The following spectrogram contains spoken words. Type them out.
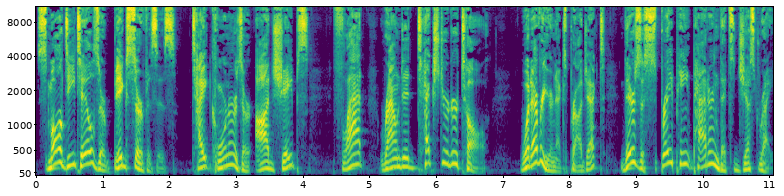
Small details are big surfaces. Tight corners are odd shapes. Flat, rounded, textured, or tall. Whatever your next project, there's a spray paint pattern that's just right.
